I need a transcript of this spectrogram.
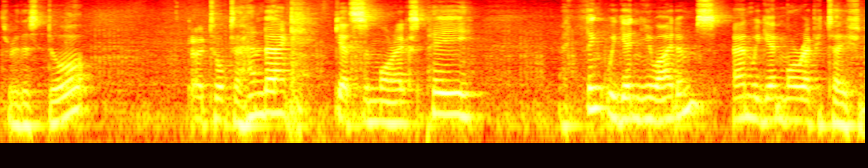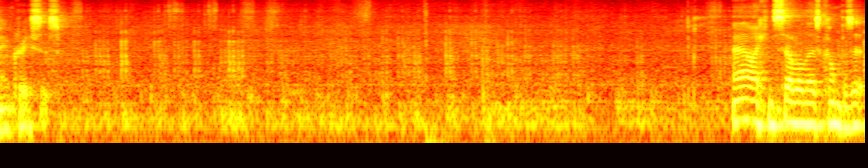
Through this door. Go talk to Hendak, Get some more XP. I think we get new items and we get more reputation increases. Now I can sell all those composite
